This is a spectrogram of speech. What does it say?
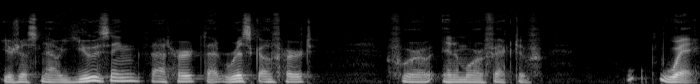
You're just now using that hurt, that risk of hurt, for in a more effective way.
